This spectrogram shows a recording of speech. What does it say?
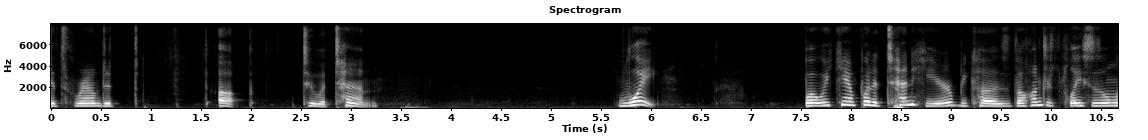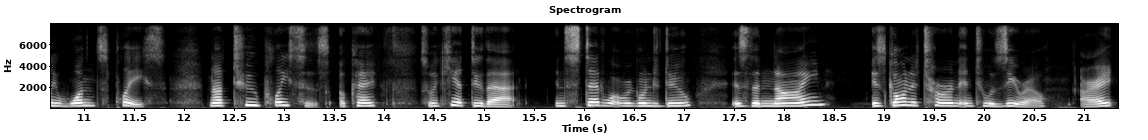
gets rounded up to a 10. Wait, but we can't put a 10 here because the hundreds place is only one place, not two places, okay? So we can't do that. Instead, what we're going to do is the 9 is going to turn into a 0, all right?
